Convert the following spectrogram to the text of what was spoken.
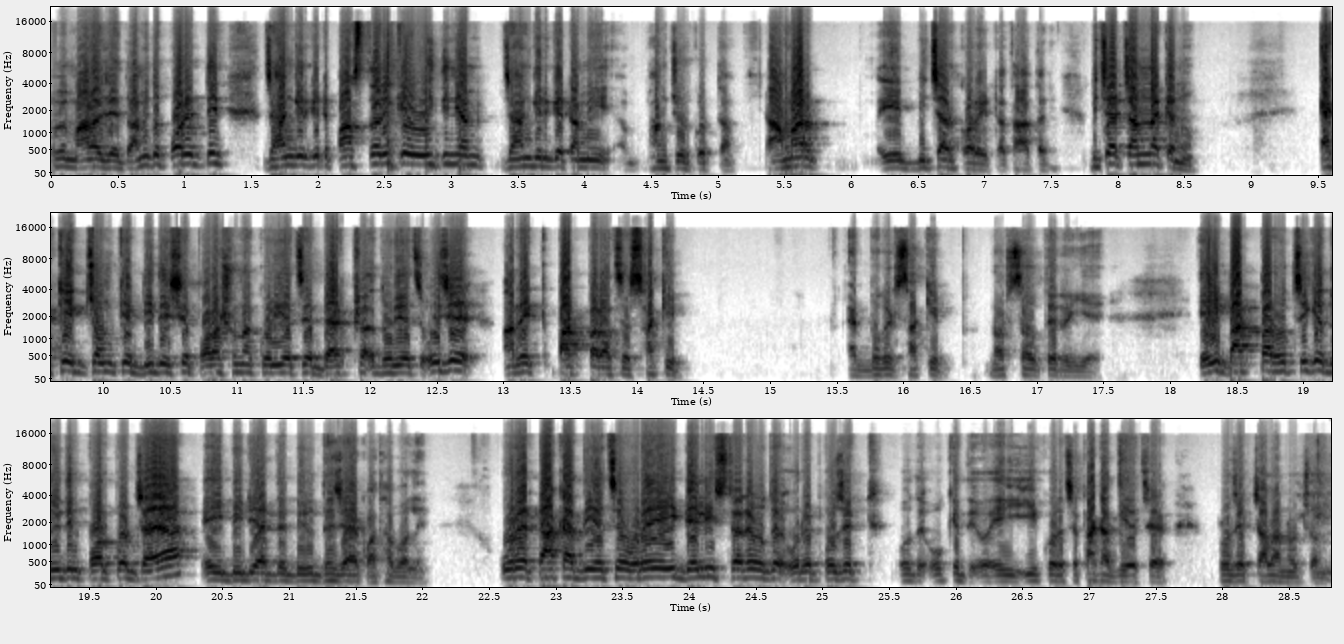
ভাবে মারা যেত। আমি তো পরের দিন জাহাঙ্গীর গেটে পাঁচ তারিখে ওই দিনই আমি জাহাঙ্গীর গেট আমি ভাঙচুর করতাম। আমার এই বিচার করে এটা তাড়াতাড়ি। বিচার চান না কেন? এক একজনকে বিদেশে পড়াশোনা করিয়েছে, ব্যবসা ধরিয়েছে। ওই যে আরেক পাটপার আছে, সাকিব। অ্যাডভোকেট সাকিব, নর্থ সাউথের ইয়ে। এই বাটপার হচ্ছে গিয়ে দুই দিন পর পর যায়া এই বিডিআরদের বিরুদ্ধে যায় কথা বলে। ওরে টাকা দিয়েছে, ওরে এই ডেলি স্টারে ওদের, ওরে প্রজেক্ট ওদের ওকে এই ই করেছে, টাকা দিয়েছে প্রজেক্ট চালানোর জন্য।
